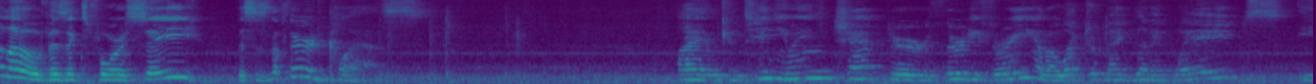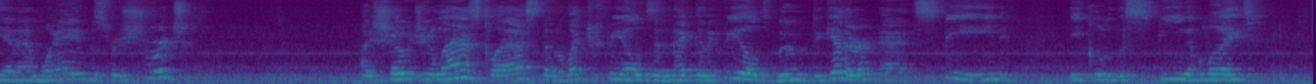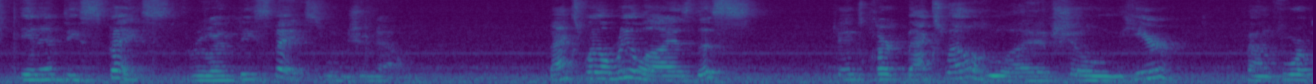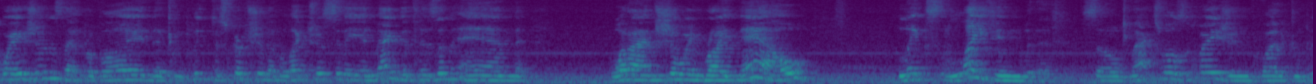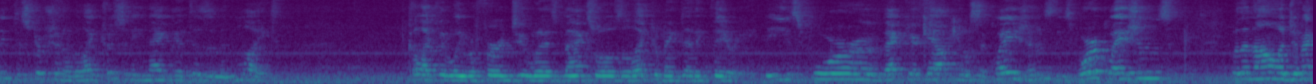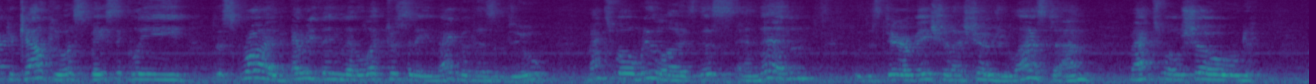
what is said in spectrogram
Hello, Physics 4C. This is the third class. I am continuing chapter 33 on electromagnetic waves, E&M waves for short. I showed you last class that electric fields and magnetic fields move together at speed equal to the speed of light in empty space through empty space, wouldn't you know? Maxwell realized this. James Clerk Maxwell, who I have shown here, found four equations that provide a complete description of electricity and magnetism, and what I'm showing right now links light in with it. So Maxwell's equation provide a complete description of electricity, magnetism, and light collectively referred to as Maxwell's electromagnetic theory. These four vector calculus equations, these four equations with a knowledge of vector calculus basically describe everything that electricity and magnetism do. Maxwell realized this and then with this derivation I showed you last time, Maxwell showed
